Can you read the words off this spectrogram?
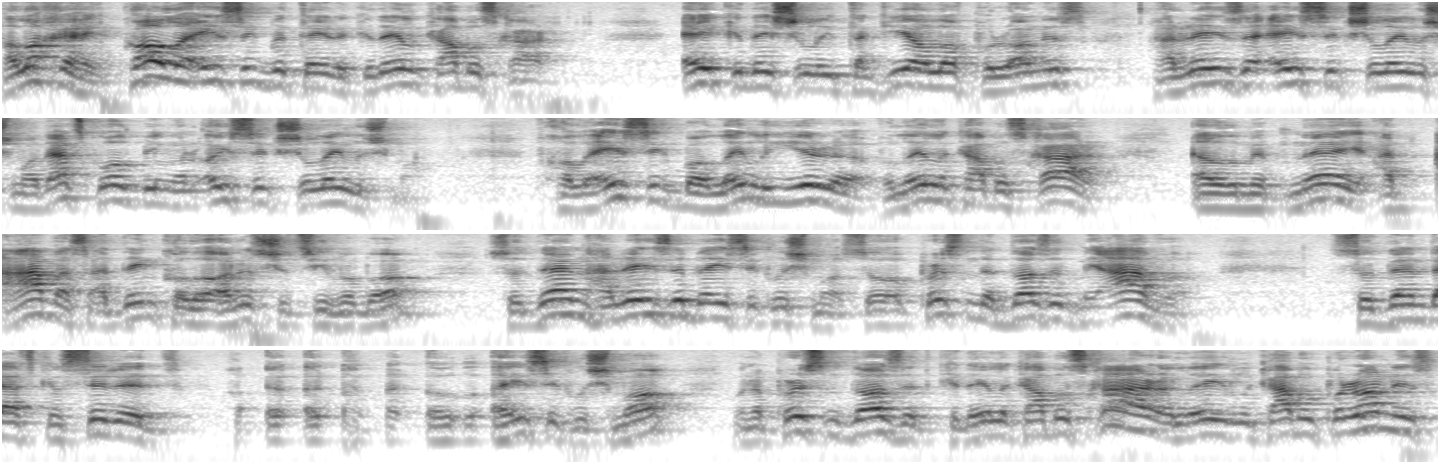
Halacha kol ha'esig b'teira, kedei l'kabel schar, ei kedei shali tagia olav puronis, hareza esig shalei l'shmo. That's called being an oisig shalei l'shmo. V'chol esig bo leili yira, v'leili kabel schar, el mipnei ad avas adin kol ha'aris shetziva bo, so then hareza basic l'shmo. So a person that does it mi'ava, so then that's considered. When a person does it, kedei l'kabel schar, or l'kabel puronis,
